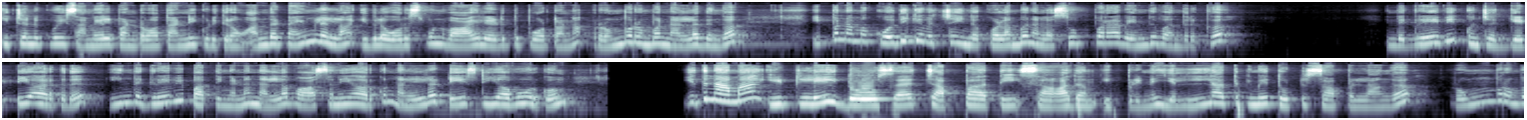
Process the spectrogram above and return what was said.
கிச்சனுக்கு போய் சமையல் பண்ணுறோம் தண்ணி குடிக்கிறோம் அந்த டைம்லலாம் இதில் ஒரு ஸ்பூன் வாயில் எடுத்து போட்டோன்னா ரொம்ப ரொம்ப நல்லதுங்க. இப்போ நம்ம கொதிக்க வச்ச இந்த குழம்பு நல்லா சூப்பராக வெந்து வந்திருக்கு. இந்த கிரேவி கொஞ்சம் கெட்டியாக இருக்குது. இந்த கிரேவி பார்த்திங்கன்னா நல்ல வாசனையாக இருக்கும் நல்ல டேஸ்டியாகவும் இருக்கும். இது நாம் இட்லி தோசை சப்பாத்தி சாதம் இப்படின்னு எல்லாத்துக்குமே தொட்டு சாப்பிட்லாங்க. ரொம்ப ரொம்ப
